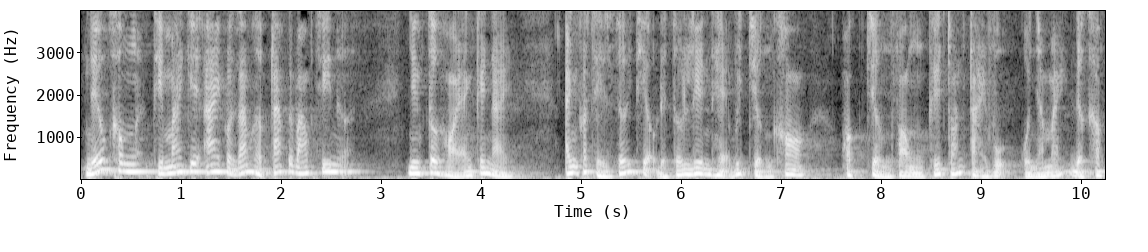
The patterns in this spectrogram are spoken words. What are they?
Nếu không thì mai kia ai còn dám hợp tác với báo chí nữa? Nhưng tôi hỏi anh cái này, Anh có thể giới thiệu để tôi liên hệ với trưởng kho Hoặc trưởng phòng kế toán tài vụ của nhà máy được không?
